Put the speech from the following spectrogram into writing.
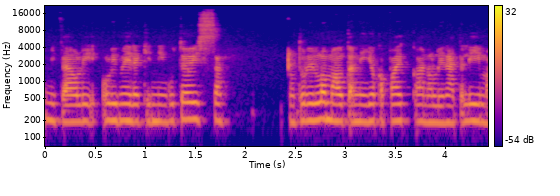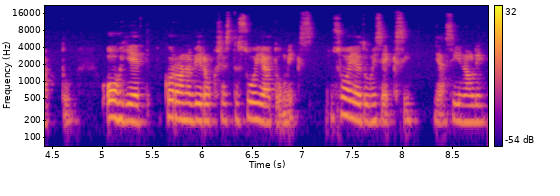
mitä oli, oli meilläkin niin kuin töissä, tuli lomalta, niin joka paikkaan oli näitä liimattu ohjeet koronaviruksesta suojautumiseksi. Ja siinä oli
